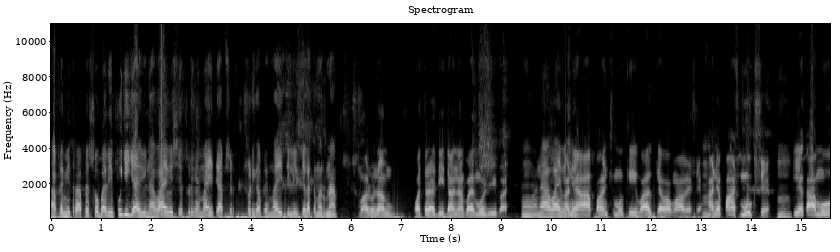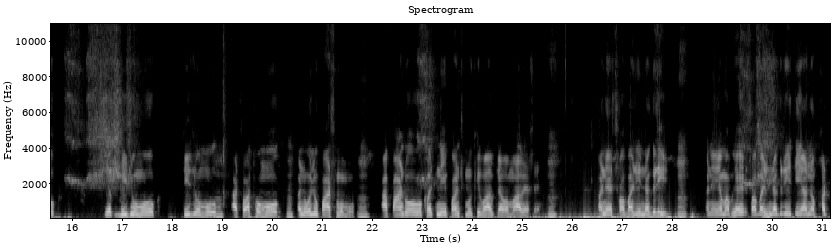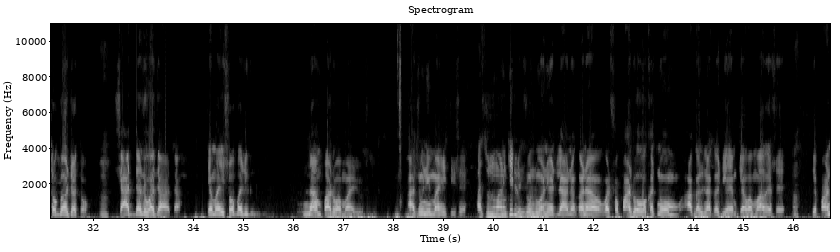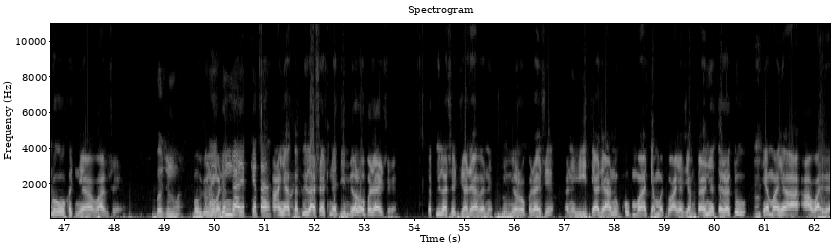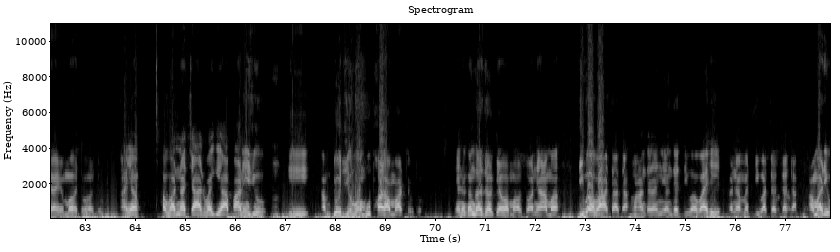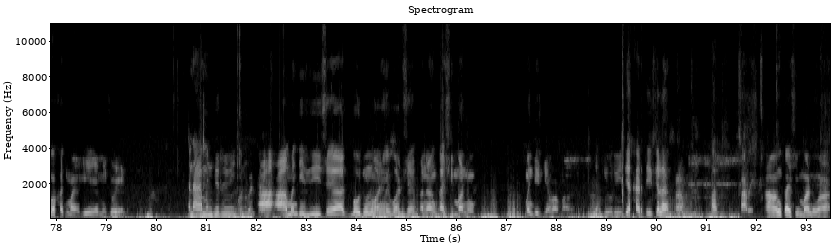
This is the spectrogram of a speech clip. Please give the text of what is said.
આપણે મિત્ર આપણે સોબારી પૂજી ગયા છીએ ને વાય વિશે થોડીક માહિતી આપશે. થોડીક આપણે માહિતી લઈએ. પેલા તમારું નામ. મારું નામ ઓતરાદી દાનાભાઈ મુરજીભાઈ. અને આ પંચમુખી વાવ કહેવામાં આવે છે. અને આને પાંચ મુખ છે. એક આ મુખ એક બીજું મુખ ત્રીજું મુખ આ ચોથું મુખ અને ઓલું પાંચમું મુખ. આ પાંડવો વખતની પંચમુખી વાવ કહેવામાં આવે છે. અને સોબારી નગરી અને એમાં સોબારી નગરી હતી આનો ફરતો ગઢ હતો. સાત દરવાજા હતા. તેમાં એ સોબારી નામ પાડવામાં આવ્યું છે. આ જૂની માહિતી છે. આ જૂનવાણી કેટલું? જૂનવાણી એટલે આના ઘણા વર્ષો પાંડવો વખતનો આગળના ગઢ એમ કહેવામાં આવે છે કે પાંડવો વખતની આ વાવ છે. બહુ જૂનવાણી. બહુ જૂનવાણી. ગંગા એક કહેતા અહીંયા કપિલાશેઠ નદી મેળો ભરાય છે કપિલાશેઠ જ્યારે આવે ને એ મેળો ભરાય છે અને એ ત્યારે આનું ખૂબ માધ્યમ હતું. અહીંયા જેમ તરણેતર હતું એમ અહીંયા આ વાયુ વાવે મહત્વ હતું. અહીંયા સવારના ચાર વાગે આ પાણી જો એ આમ દૂધ જેવું આમ ઉફાળા મારતું હતું. એને ગંગાજળ કહેવામાં આવતો. અને આમાં દીવા વાહતા હતા. પાંદડાની અંદર દીવા વાહી અને આમાં દીવા તરતા હતા અમારી વખતમાં એ અમે જોયેલું. અને આ મંદિર આ આ મંદિર છે બહુ જૂનવાણી વડ છે અને અંકાશીમાનું મંદિર કહેવામાં આવે કેવડી દેખાડતી પેલા આવે આ અંકાશીમાનું આ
